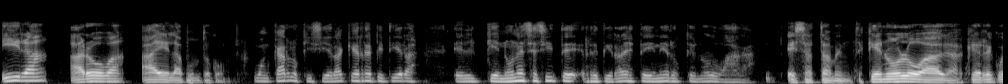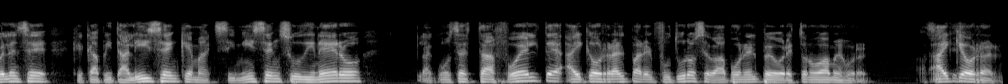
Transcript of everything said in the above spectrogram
ira.aela.com. Juan Carlos, quisiera que repitiera el que no necesite retirar este dinero, que no lo haga. Exactamente, que no lo haga, que recuérdense que capitalicen, que maximicen su dinero. La cosa está fuerte, hay que ahorrar para el futuro, se va a poner peor, esto no va a mejorar. hay que, ahorrar.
